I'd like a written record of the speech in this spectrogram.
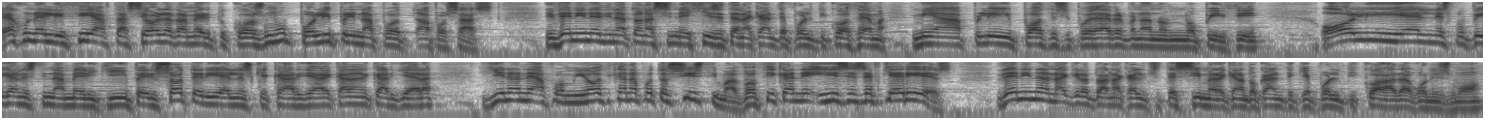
Έχουν λυθεί αυτά σε όλα τα μέρη του κόσμου πολύ πριν από, από εσά. Δεν είναι δυνατόν να συνεχίζετε να κάνετε πολιτικό θέμα μια απλή υπόθεση που θα έπρεπε να νομιμοποιηθεί. Όλοι οι Έλληνες που πήγαν στην Αμερική, οι περισσότεροι Έλληνες και καριέρα, κάνανε καριέρα, γίνανε, αφομοιώθηκαν από το σύστημα. Δοθήκανε ίσες ευκαιρίες. Δεν είναι ανάγκη να το ανακαλύψετε σήμερα και να το κάνετε και πολιτικό ανταγωνισμό.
